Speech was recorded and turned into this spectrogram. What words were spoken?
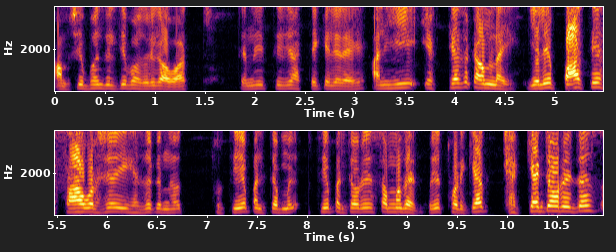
आमची बंद दिली ती बहादुरी गावात. त्यांनी तिची हत्या केलेली आहे आणि ही एकट्याचं काम नाही. गेले पाच ते सहा वर्ष ह्याचं करणं तृतीय पंच तृतीय पंचावर संबंध आहेत. म्हणजे थोडक्यात छक्क्यांच्यावर याचं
